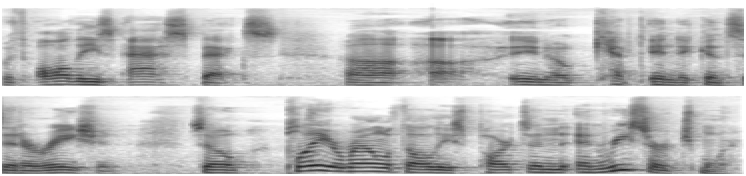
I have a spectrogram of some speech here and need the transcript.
with all these aspects uh, uh, you know kept into consideration. So play around with all these parts and, and research more.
